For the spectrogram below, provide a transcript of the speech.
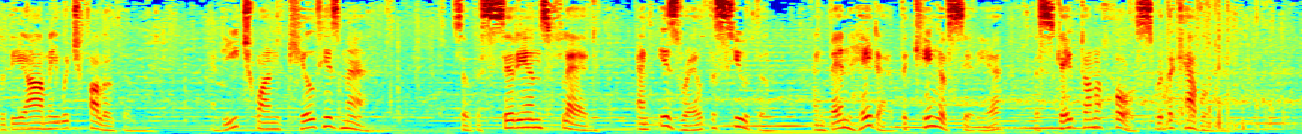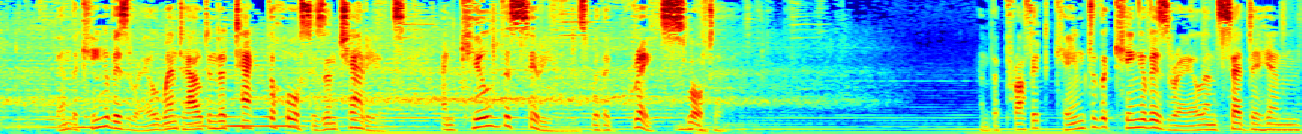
with the army which followed them, and each one killed his man. So the Syrians fled, and Israel pursued them, and Ben-Hadad, the king of Syria, escaped on a horse with the cavalry. The king of Israel went out and attacked the horses and chariots, and killed the Syrians with a great slaughter. And the prophet came to the king of Israel and said to him,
